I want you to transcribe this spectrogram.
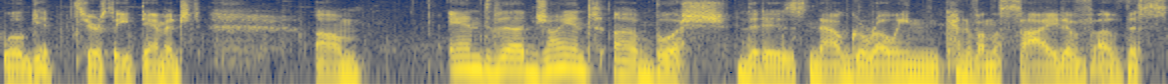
will get seriously damaged. Um, and the giant uh, bush that is now growing kind of on the side of, of this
